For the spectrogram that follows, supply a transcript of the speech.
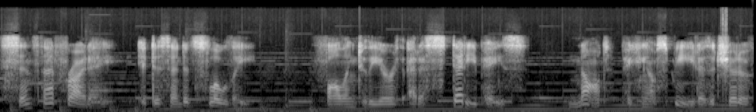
Since that Friday, it descended slowly, falling to the earth at a steady pace, not picking up speed as it should have.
